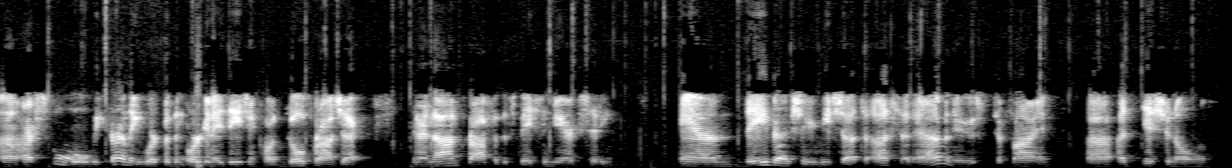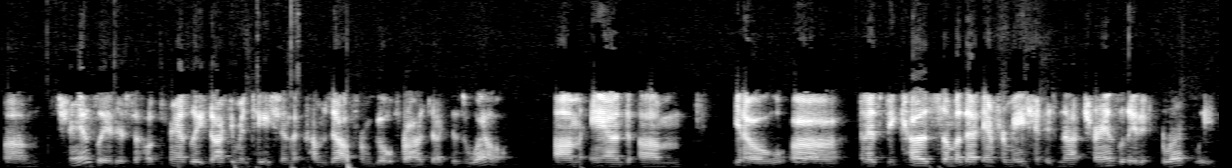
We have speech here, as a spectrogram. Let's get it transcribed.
uh, our school we currently work with an organization called Go Project. They're a nonprofit that's based in New York City, and they've actually reached out to us at Avenues to find uh, additional um, translators to help translate documentation that comes out from Go Project as well. Um, and, um, you know, uh, and it's because some of that information is not translated correctly.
